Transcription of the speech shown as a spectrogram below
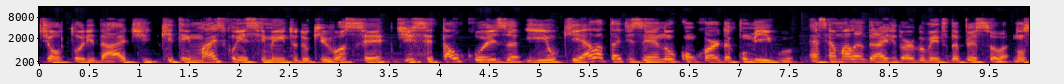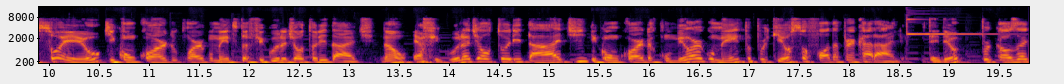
de autoridade que tem mais conhecimento do que você disse tal coisa e o que ela tá dizendo concorda comigo. Essa é a malandragem do argumento da pessoa. Não sou eu que concordo com o argumento da figura de autoridade. Não, é a figura de autoridade que concorda com o meu argumento porque eu sou foda pra caralho. Entendeu? Por causa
